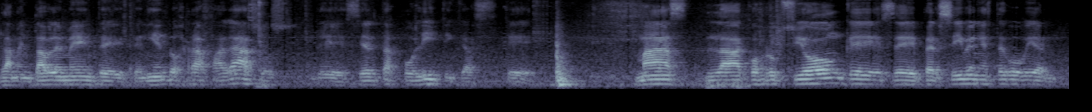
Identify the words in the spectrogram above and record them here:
lamentablemente teniendo rafagazos de ciertas políticas que más la corrupción que se percibe en este gobierno.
